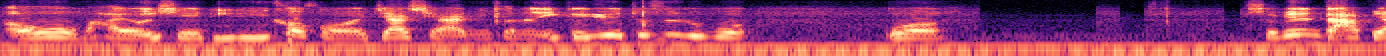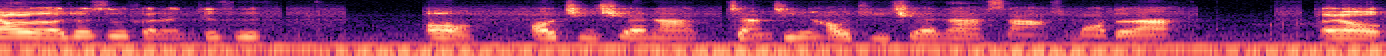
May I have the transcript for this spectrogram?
然后我们还有一些离离扣扣加起来，你可能一个月就是如果我随便达标了，就是可能就是哦好几千啊，奖金好几千啊，啥什么的啊，还有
